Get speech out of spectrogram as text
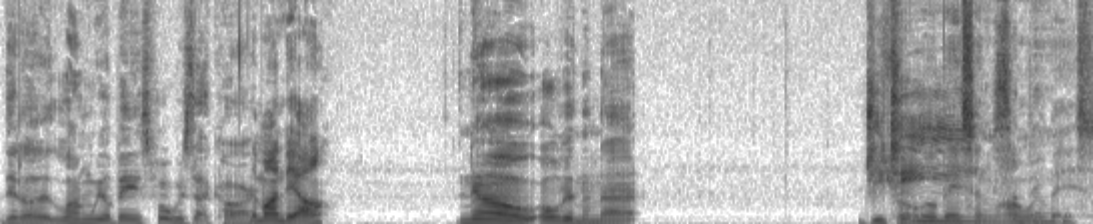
did a long wheelbase. What was that car? The Mondial? no, older than that. GT. Short wheelbase and long something? wheelbase.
